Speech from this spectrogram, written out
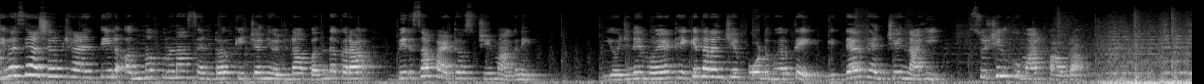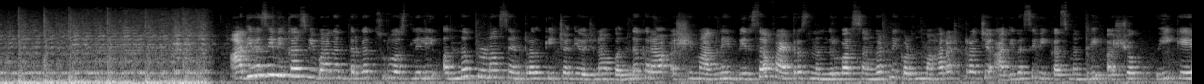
आदिवासी आश्रमशाळेतील अन्नपूर्णा सेंट्रल किचन योजना बंद करा बिरसा फायटर्सची मागणी. योजनेमुळे ठेकेदारांचे पोट भरते विद्यार्थ्यांचे नाही सुशील कुमार पावरा. आदिवासी विकास विभाग अंतर्गत सुरू असलेली अन्नपूर्णा सेंट्रल किचन योजना बंद करा अशी मागणी बिरसा फायटर्स नंदुरबार संघटनेकडून महाराष्ट्राचे आदिवासी विकास मंत्री अशोक उईके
